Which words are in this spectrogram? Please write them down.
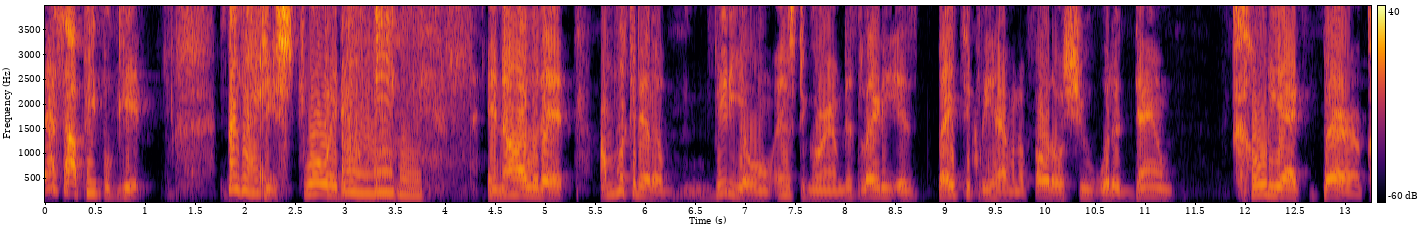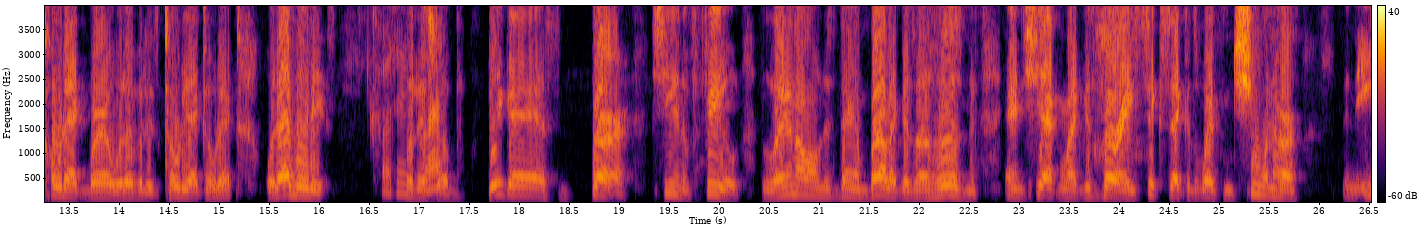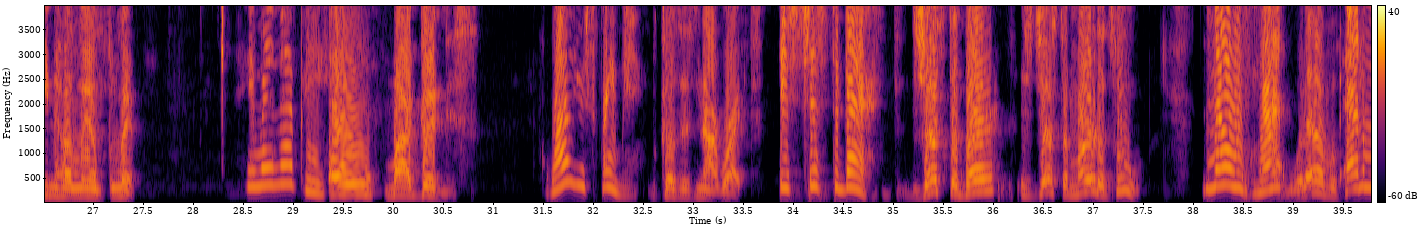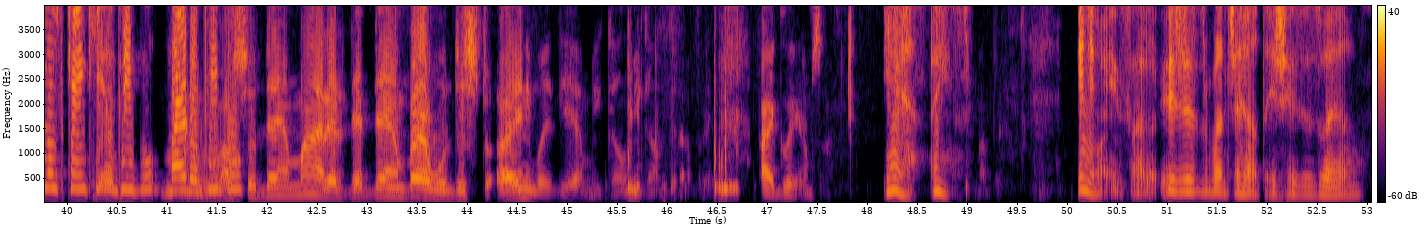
That's how people get Okay. destroyed and eaten Um, and all of that. I'm looking at a video on Instagram. This lady is basically having a photo shoot with a damn Kodiak bear, Kodak bear, whatever it is, Kodiak, Kodak, whatever it is. Kodak But it's Black. a big ass bear. She in the field laying out on this damn bear like it's her husband, and she acting like this bear ain't six seconds away from chewing her and eating her limb for limb. He may not be. Oh my goodness, Why are you screaming? because it's not right. It's just a bear. Just a bear It's just a murder too. No, it's not. Whatever. Animals can't kill people, murder people. Lost your damn mind. That, that damn bear will destroy. Uh, anyway, yeah. Let me go. Let me go get off of that. All right, great. I'm sorry. Yeah, thanks. Anyway, so it's just a bunch of health issues as well.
